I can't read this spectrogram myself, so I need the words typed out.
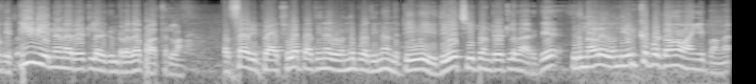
ஓகே டிவி என்னென்ன ரேட்டில் இருக்குன்றதை பார்த்துடலாம் சார் இப்போ ஆக்சுவலாக பார்த்தீங்கன்னா இது வந்து பார்த்தீங்கன்னா அந்த டிவி இதுவே சீப் அண்ட் ரேட்டில் தான் இருக்குது இருந்தாலும் இது வந்து இருக்கப்பட்டவங்க வாங்கிப்பாங்க.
